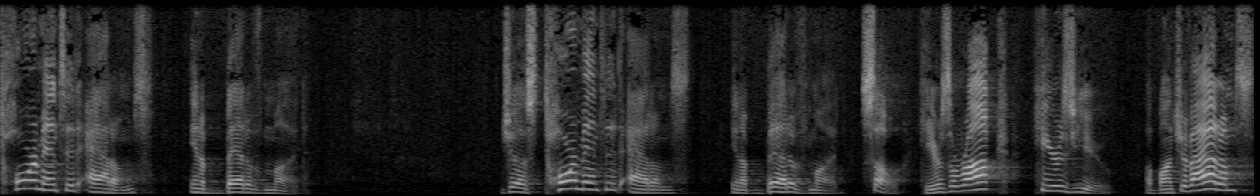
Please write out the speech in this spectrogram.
tormented atoms in a bed of mud just tormented atoms in a bed of mud. So here's a rock, here's you. A bunch of atoms.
